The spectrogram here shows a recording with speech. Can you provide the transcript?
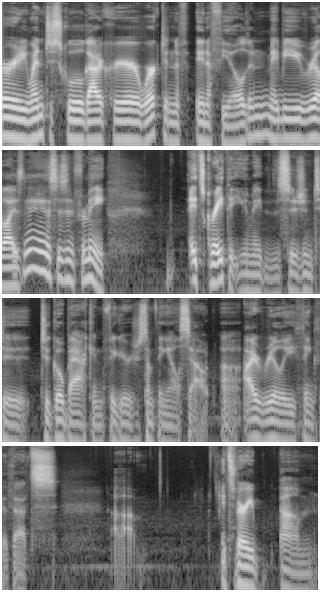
already went to school, got a career, worked in a, in a field, and maybe you realized, eh, this isn't for me. It's great that you made the decision to to go back and figure something else out. Uh, I really think that that's um, it's very um,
